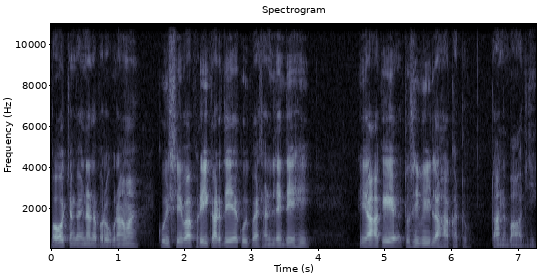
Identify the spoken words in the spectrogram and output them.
ਬਹੁਤ ਚੰਗਾ ਇਹਨਾਂ ਦਾ ਪ੍ਰੋਗਰਾਮ ਹੈ ਕੋਈ ਸੇਵਾ ਫ੍ਰੀ ਕਰਦੇ ਆ, ਕੋਈ ਪੈਸਾ ਨਹੀਂ ਲੈਂਦੇ ਇਹ। ਤੇ ਆ ਕੇ ਤੁਸੀਂ ਵੀ ਲਾਹਾ ਖੱਟੋ। ਧੰਨਵਾਦ ਜੀ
